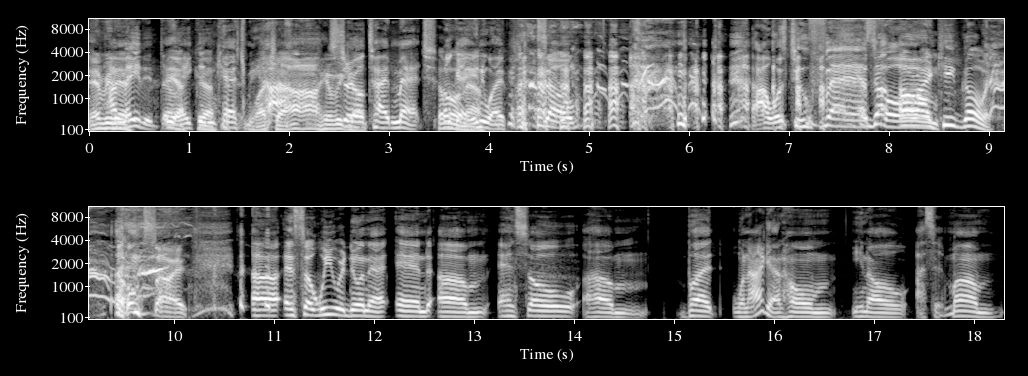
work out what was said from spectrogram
Every I made it. Though. Yeah, they couldn't catch me. Watch Ha! out. Ah, here we go. Stereotype match. Come okay. Anyway, so I was too fast. For All right, keep going. I'm sorry. Uh, and so we were doing that, and um, and so, um, but when I got home, you know, I said, "Mom,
